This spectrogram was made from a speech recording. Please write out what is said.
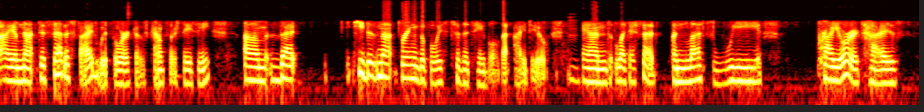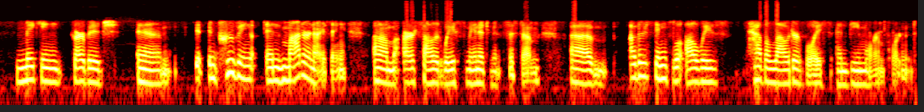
I am not dissatisfied with the work of Councillor Stacey, um, that he does not bring the voice to the table that I do. Mm. And like I said, unless we prioritize making garbage and improving and modernizing um, our solid waste management system, um, other things will always have a louder voice and be more important.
